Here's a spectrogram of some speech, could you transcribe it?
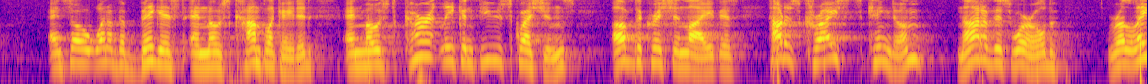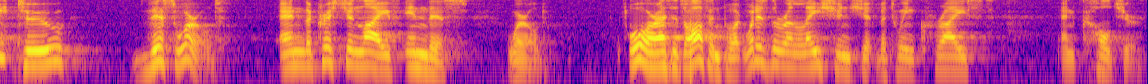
And so, one of the biggest and most complicated and most currently confused questions of the Christian life is how does Christ's kingdom, not of this world, relate to this world and the Christian life in this world? Or, as it's often put, what is the relationship between Christ and culture?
